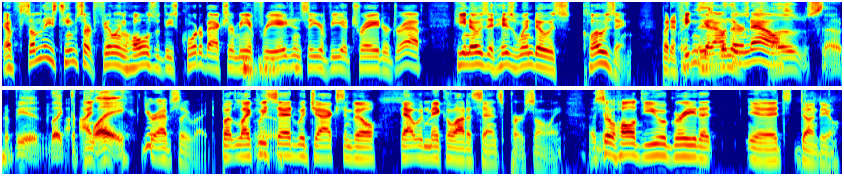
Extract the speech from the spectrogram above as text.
if some of these teams start filling holes with these quarterbacks or being free agency or via trade or draft he knows that his window is closing but if he can get out there now, close, though, to be like the play. I, you're absolutely right. But like we said with Jacksonville, that would make a lot of sense personally. So, yeah. Hall, do you agree that yeah, it's done deal?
